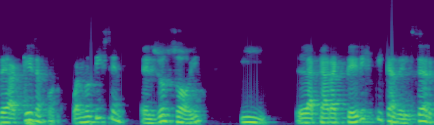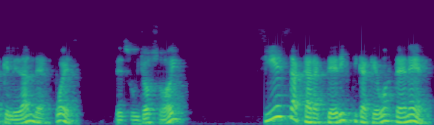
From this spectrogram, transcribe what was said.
de aquella forma. Cuando dicen el yo soy y la característica del ser que le dan después de su yo soy, si esa característica que vos tenés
